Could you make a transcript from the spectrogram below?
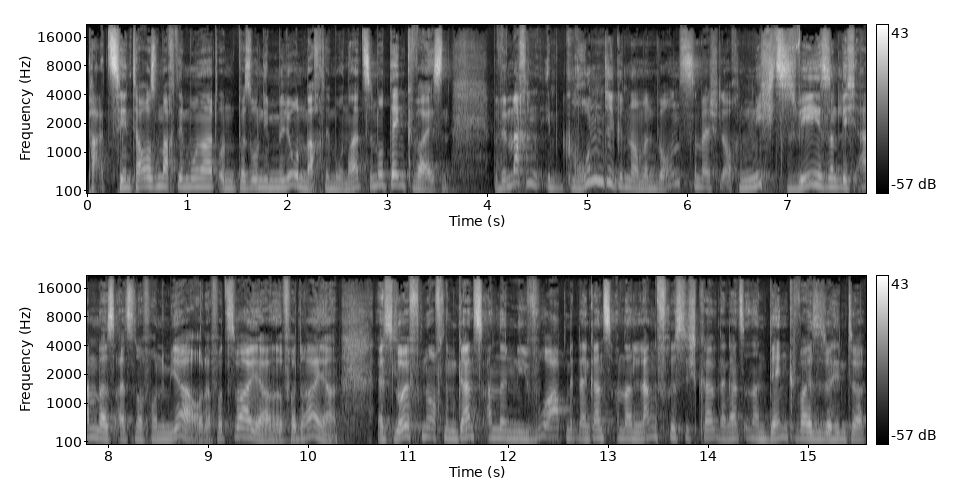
paar 10.000 macht im Monat und Personen, die Millionen macht im Monat, sind nur Denkweisen. Weil wir machen im Grunde genommen bei uns zum Beispiel auch nichts wesentlich anders als noch vor einem Jahr oder vor zwei Jahren oder vor drei Jahren. Es läuft nur auf einem ganz anderen Niveau ab, mit einer ganz anderen Langfristigkeit, einer ganz anderen Denkweise dahinter.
